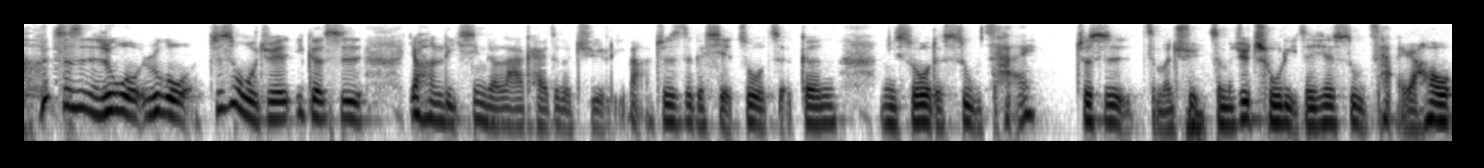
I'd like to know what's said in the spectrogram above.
就是如果如果就是我觉得一个是要很理性的拉开这个距离吧，就是这个写作者跟你所有的素材，就是怎么去怎么去处理这些素材。然后，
